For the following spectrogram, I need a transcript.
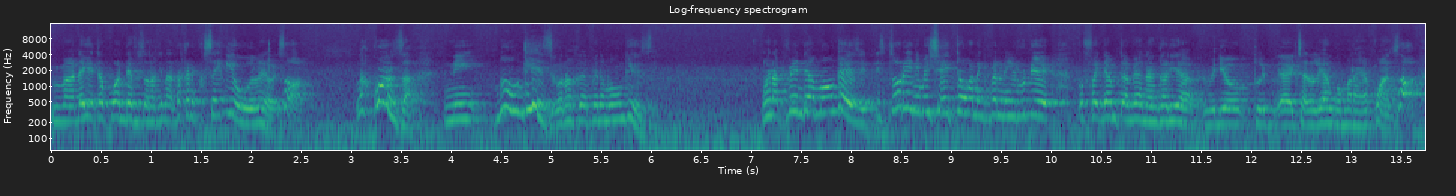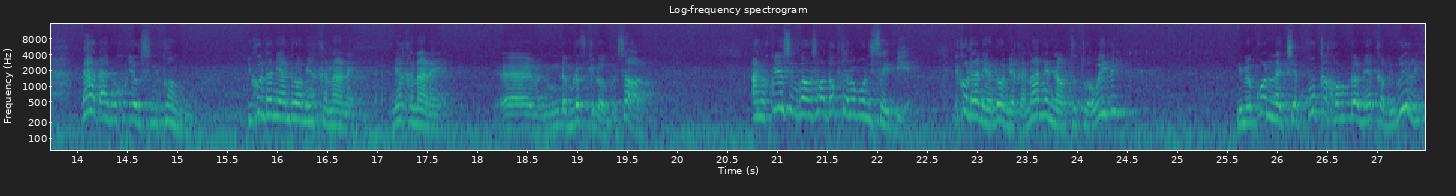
Mada hii itakuwa ndefu sana lakini nataka nikusaidie uelewe sawa? La kwanza ni maongezi wanawake wanapenda maongezi wanapenda maongezi. Story nimeshaitoa nikipenda nirudie kwa faida mtu ambaye anaangalia video clip uh, channel yangu mara ya kwanza. Sawa dada amekuja usini kwangu. Yuko ndani ya ndoa miaka nane. Miaka nane. Uh, muda mrefu kidogo. Sawa? Anakuja usini kwangu sema daktari naomba unisaidie. Niko ndani ya ndoa miaka nane na watoto wawili. Nimekuwa ninachepuka kwa muda wa miaka miwili.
